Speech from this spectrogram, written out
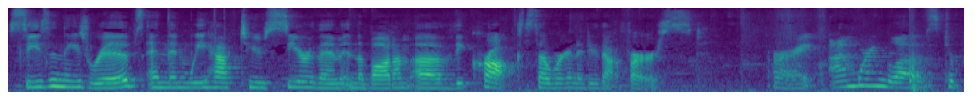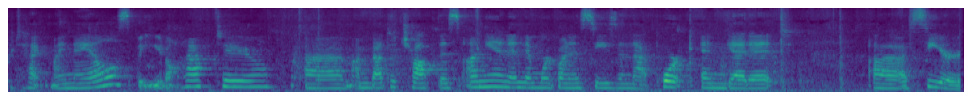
season these ribs and then we have to sear them in the bottom of the crock. So we're gonna do that first. All right, I'm wearing gloves to protect my nails, but you don't have to. Um, I'm about to chop this onion and then we're gonna season that pork and get it uh, seared.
